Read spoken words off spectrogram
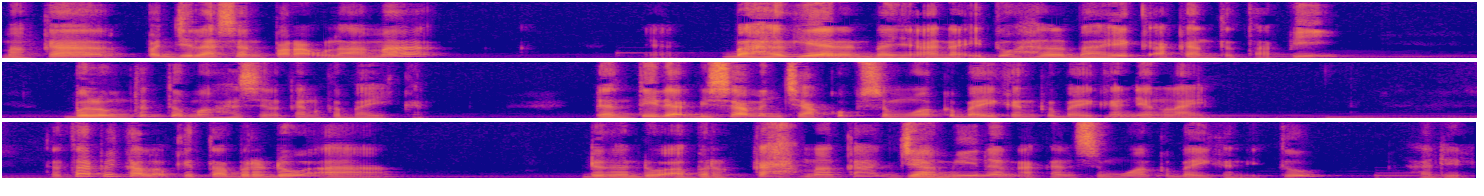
maka penjelasan para ulama ya, bahagia dan banyak anak itu hal baik akan tetapi belum tentu menghasilkan kebaikan dan tidak bisa mencakup semua kebaikan-kebaikan yang lain. Tetapi kalau kita berdoa dengan doa berkah, maka jaminan akan semua kebaikan itu hadir.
